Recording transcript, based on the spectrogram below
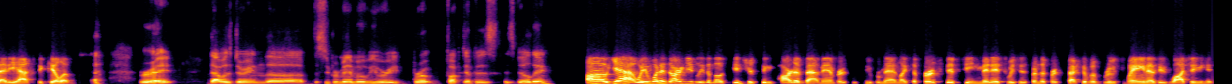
that he has to kill him. Right. That was during the the Superman movie where he broke fucked up his his building. Oh yeah, I mean, what is arguably the most interesting part of Batman versus Superman, like the first 15 minutes, which is from the perspective of Bruce Wayne as he's watching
